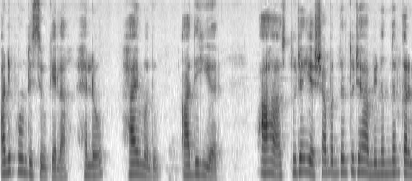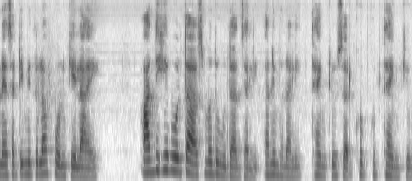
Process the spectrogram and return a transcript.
आणि फोन रिसीव केला. हॅलो हाय मधू आधी हिअर आज तुझ्या यशाबद्दल तुझे अभिनंदन करण्यासाठी मी तुला फोन केला आहे. आधी हे बोलताच मधू उदास झाली आणि म्हणाली थँक्यू सर खूप खूप थँक्यू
